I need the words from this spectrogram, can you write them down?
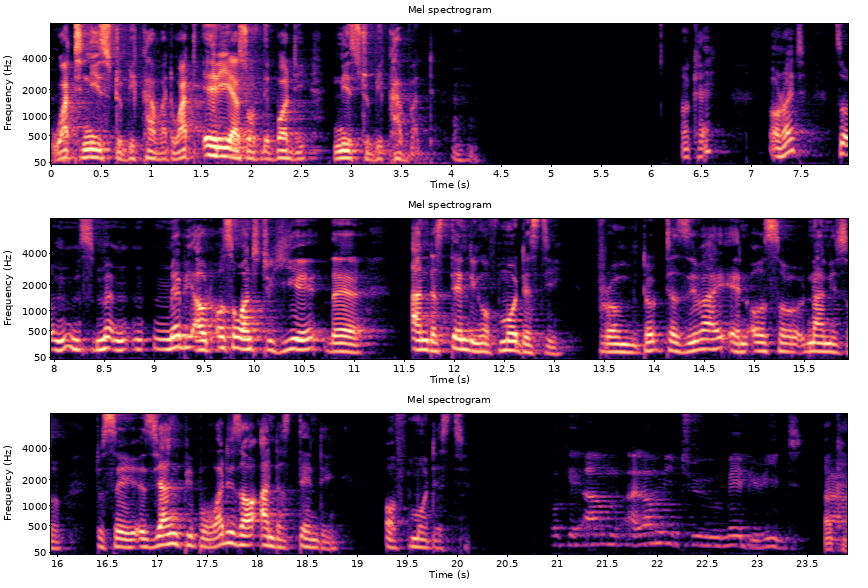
what needs to be covered what areas of the body needs to be covered Okay. All right. So maybe I would also want to hear the understanding of modesty from Dr. Zivai and also Naniso to say, as young people, what is our understanding of modesty? Okay, um, allow me to maybe read uh, Okay.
